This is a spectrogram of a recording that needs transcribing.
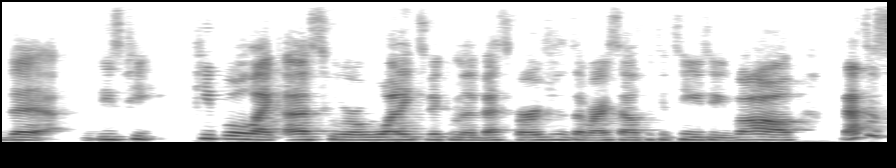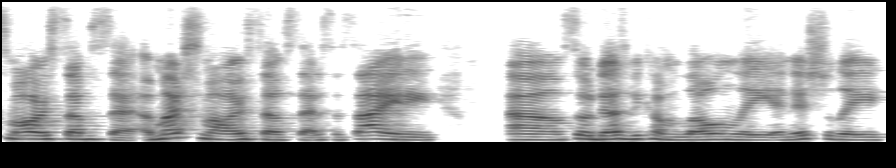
the these pe- people like us who are wanting to become the best versions of ourselves and continue to evolve that's a smaller subset a much smaller subset of society um, so it does become lonely initially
